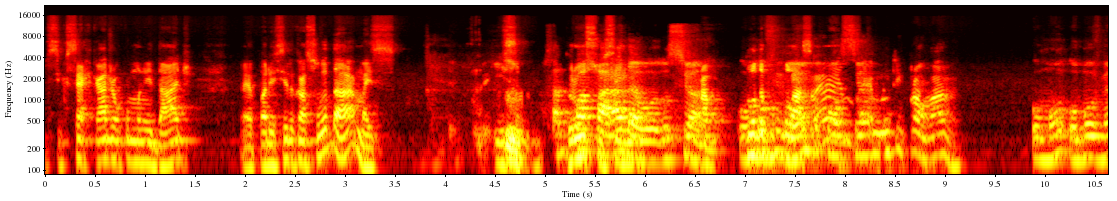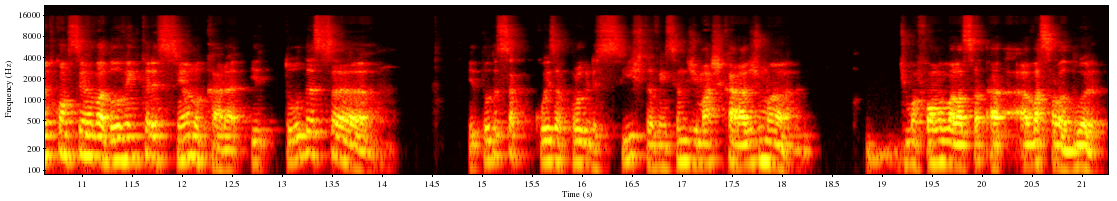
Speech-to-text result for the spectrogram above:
se cercar de uma comunidade é, parecida com a sua, dá, mas isso Sabe Grosso, uma parada, assim, Luciano? O toda a movimento população é, é muito improvável. o, o movimento conservador vem crescendo, cara, e toda essa e toda essa coisa progressista vem sendo desmascarada de uma de uma forma avassaladora,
